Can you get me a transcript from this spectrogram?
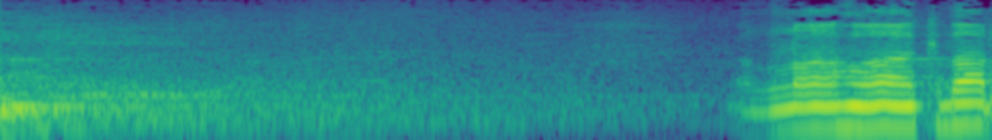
الله أكبر.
